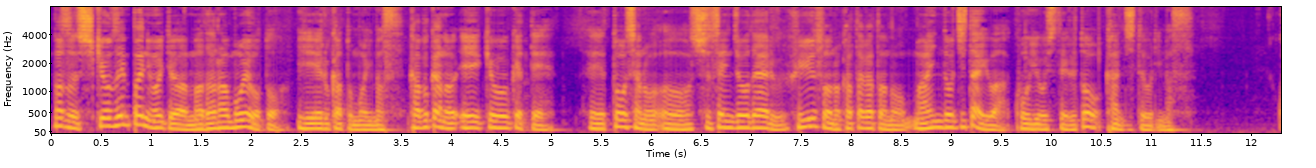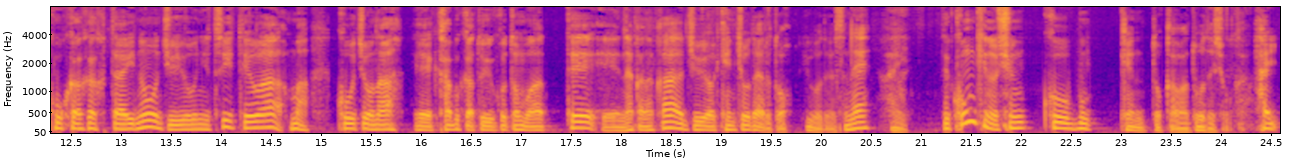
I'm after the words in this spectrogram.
まず、市況全般においてはまだら模様と言えるかと思います。株価の影響を受けて、えー、当社の主戦場である富裕層の方々のマインド自体は高揚していると感じております。高価格帯の需要については、まあ、好調な、えー、株価ということもあって、えー、なかなか需要は堅調であるということですね。はい。で、今期の竣工物件とかはどうでしょうか？はい。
